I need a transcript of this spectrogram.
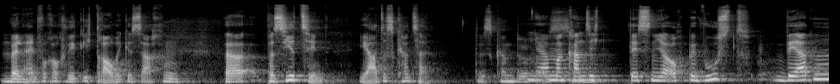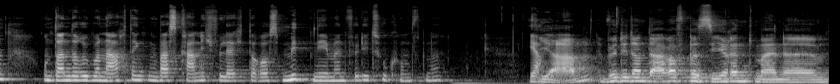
mhm. weil einfach auch wirklich traurige Sachen äh, passiert sind. Ja, das kann sein. Das kann durchaus. Ja, man kann sich dessen ja auch bewusst werden und dann darüber nachdenken, was kann ich vielleicht daraus mitnehmen für die Zukunft. Ne? Ja. ja, würde dann darauf basierend meine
